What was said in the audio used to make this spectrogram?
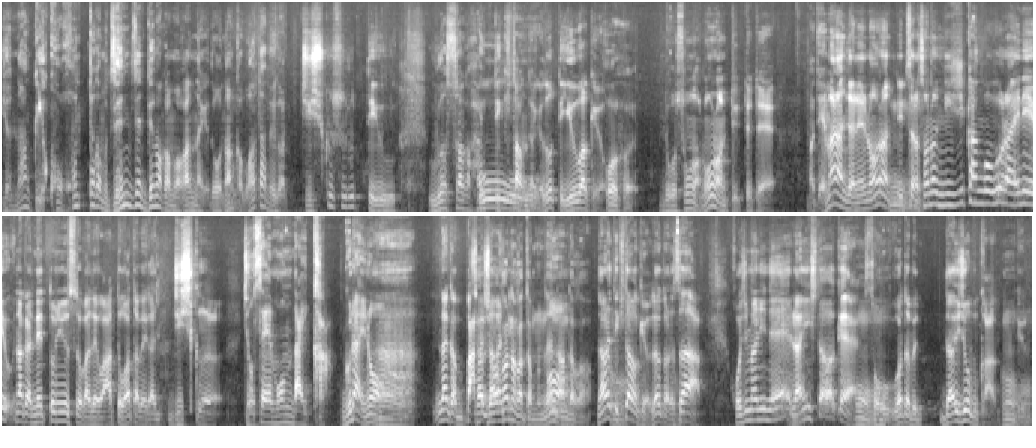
いやなんかいやこれ本当かもう全然デマかも分かんないけど、なんか渡部が自粛するっていう噂が入ってきたんだけどって言うわけよ。はいはい。だからそうなの？なんて言ってて。まあ、デマなんじゃねえの？なんて言ってたら、その2時間後ぐらいになんかネットニュースとかでわーっと渡部が自粛女性問題かぐらいのなんかバッ最初分かんなかったもんねうなんだか。流れてきたわけよ。だからさ小島にね LINE したわけ「そう渡部大丈夫か?」って言っ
